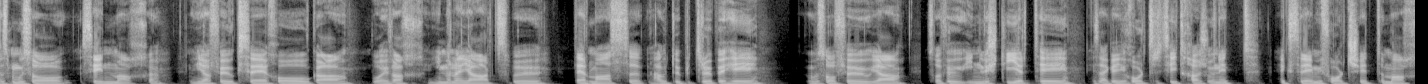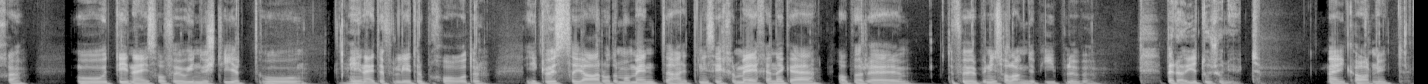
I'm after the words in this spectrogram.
es muss auch Sinn machen. Ich habe viel gesehen, kommen, gehen, die einfach in einem Jahr, zwei dermassen halt übertrieben haben und so viel, ja, so viel investiert haben. Ich sage, in kurzer Zeit kannst du nicht extreme Fortschritte machen. Und die haben so viel investiert und haben den Verlierer bekommen. Oder in gewissen Jahren oder Momenten hätte ich sicher mehr geben aber äh, dafür bin ich so lange dabei geblieben. Bereuen du nichts? Nein, gar nicht.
